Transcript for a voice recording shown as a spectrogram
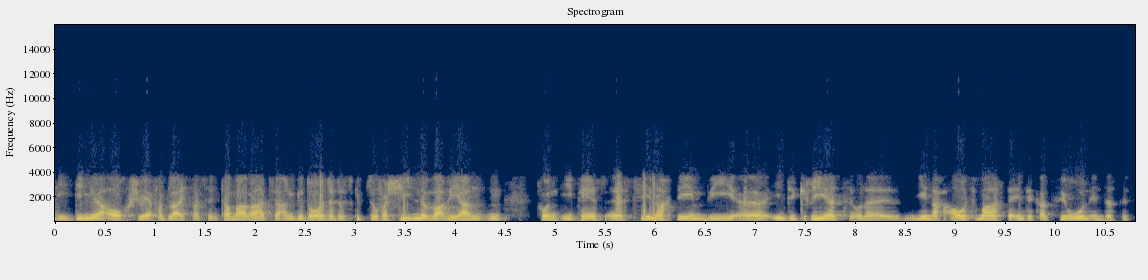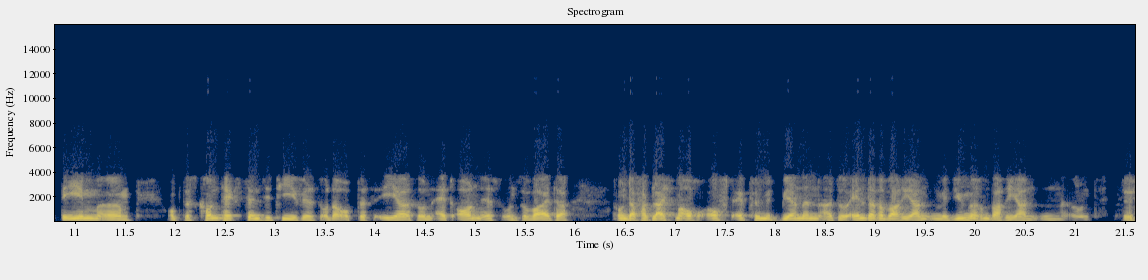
die Dinge auch schwer vergleichbar sind. Tamara hat es ja angedeutet, es gibt so verschiedene Varianten von EPSS, je nachdem wie äh, integriert oder je nach Ausmaß der Integration in das System, äh, ob das kontextsensitiv ist oder ob das eher so ein Add-on ist und so weiter. Und da vergleicht man auch oft Äpfel mit Birnen, also ältere Varianten mit jüngeren Varianten. Und die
